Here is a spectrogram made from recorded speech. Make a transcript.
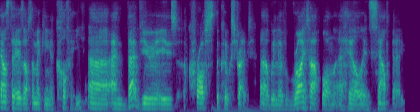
downstairs after making a coffee, uh, and that view is across the Cook Strait. Uh, we live right up on a hill in Southgate.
